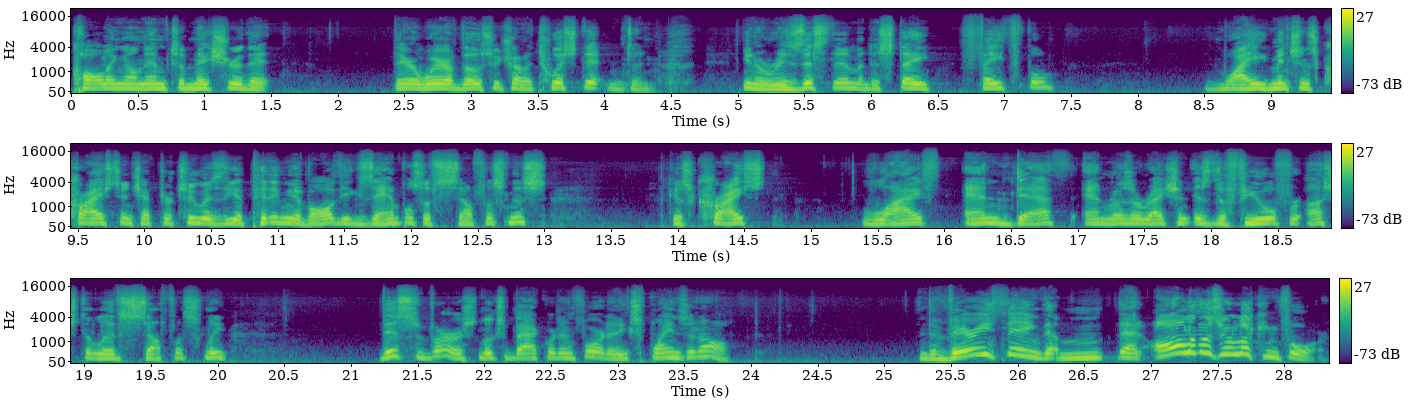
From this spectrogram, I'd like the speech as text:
calling on them to make sure that they're aware of those who try to twist it and to, you know, resist them and to stay faithful. Why he mentions Christ in chapter 2 as the epitome of all the examples of selflessness, because Christ life and death and resurrection is the fuel for us to live selflessly. This verse looks backward and forward and explains it all. And the very thing that, that all of us are looking for,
